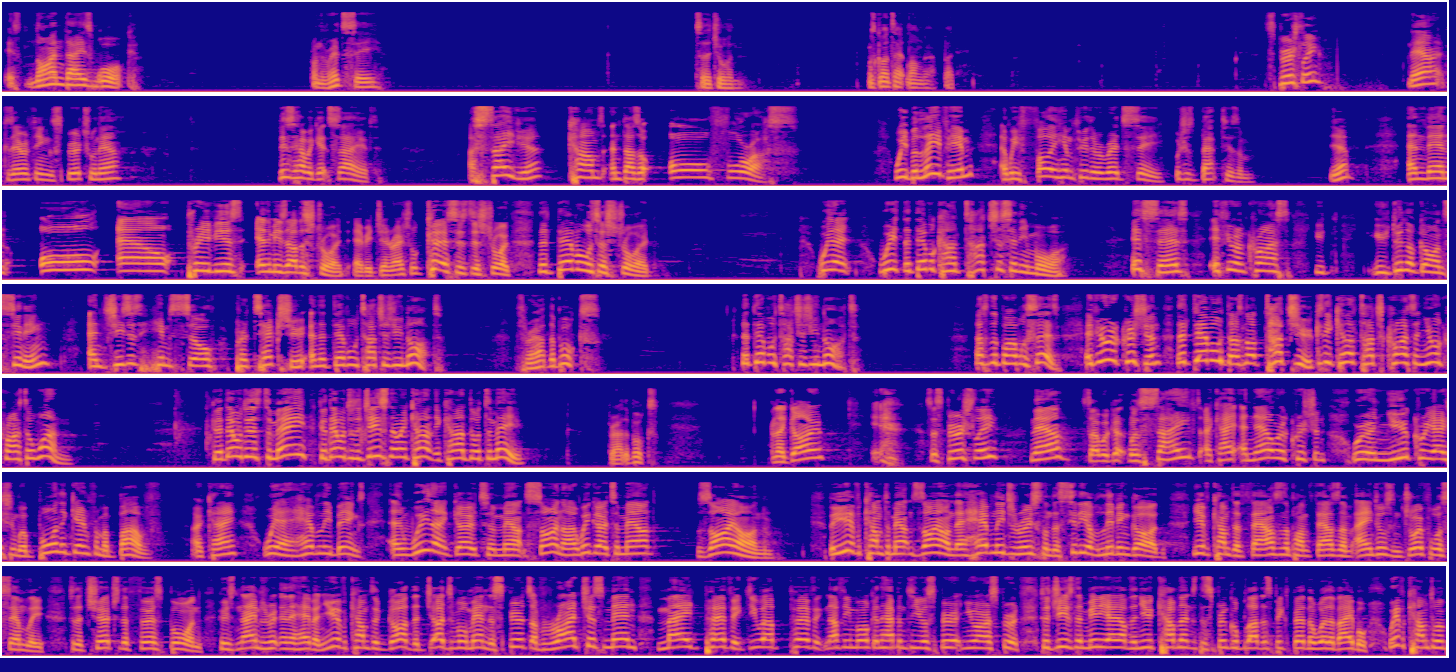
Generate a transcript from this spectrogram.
It's nine days' walk from the Red Sea to the Jordan. It's going to take longer, but spiritually, now, because everything's spiritual now, this is how we get saved. A Savior comes and does it all for us. We believe Him and we follow Him through the Red Sea, which is baptism. Yeah? And then all our previous enemies are destroyed. Every generational curse is destroyed. The devil is destroyed. We don't, we, the devil can't touch us anymore. It says, if you're in Christ, you, you do not go on sinning, and Jesus himself protects you, and the devil touches you not. Throughout the books. The devil touches you not. That's what the Bible says. If you're a Christian, the devil does not touch you, because he cannot touch Christ, and you and Christ are one. Can the devil do this to me? Can the devil do this to Jesus? No, he can't. He can't do it to me. Throughout the books. And they go, so spiritually, now, so we're, got, we're saved, okay, and now we're a Christian. We're a new creation. We're born again from above, okay? We are heavenly beings. And we don't go to Mount Sinai, we go to Mount Zion. But you have come to Mount Zion, the heavenly Jerusalem, the city of living God. You have come to thousands upon thousands of angels in joyful assembly, to the church of the firstborn, whose name is written in the heaven. You have come to God, the judge of all men, the spirits of righteous men made perfect. You are perfect. Nothing more can happen to your spirit, and you are a spirit. To Jesus, the mediator of the new covenant, the sprinkled blood that speaks better than the word of Abel. We've come to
